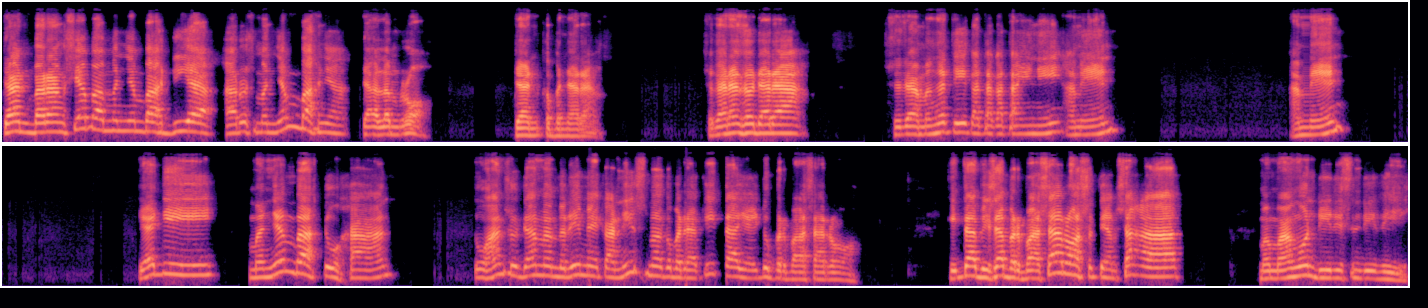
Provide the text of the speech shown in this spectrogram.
dan barang siapa menyembah dia harus menyembahnya dalam roh dan kebenaran. Sekarang saudara sudah mengerti kata-kata ini? Amin. Amin. Jadi menyembah Tuhan, Tuhan sudah memberi mekanisme kepada kita yaitu berbahasa roh. Kita bisa berbahasa roh setiap saat, membangun diri sendiri.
